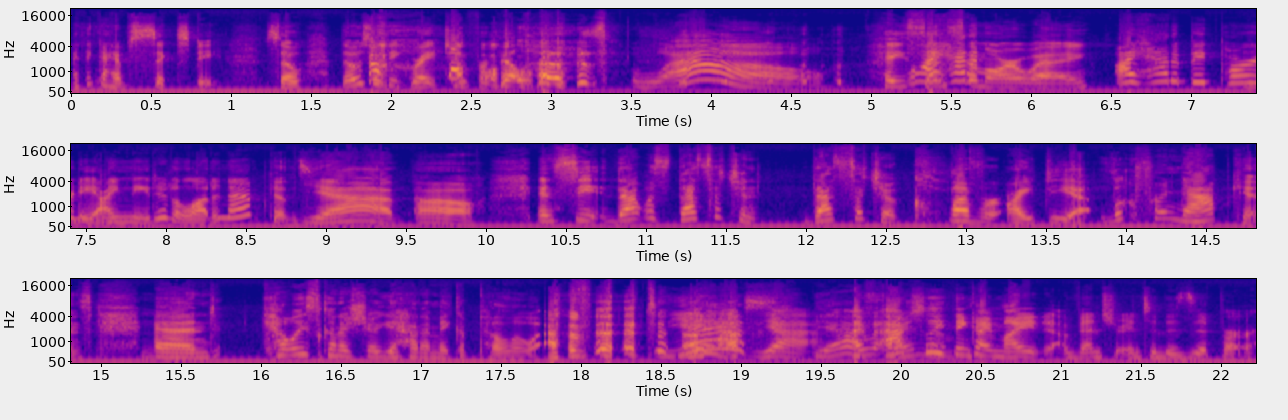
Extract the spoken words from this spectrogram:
I think I have 60. So those would be great too for pillows. Wow. Hey, Well, I send had some our way. I had a big party. I needed a lot of napkins. Yeah. Oh, and see, that was that's such an that's such a clever idea. Look for napkins, Mm-hmm. and Kelly's going to show you how to make a pillow out of it. Yes. Yeah. Yeah, I actually them. think I might venture into the zipper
